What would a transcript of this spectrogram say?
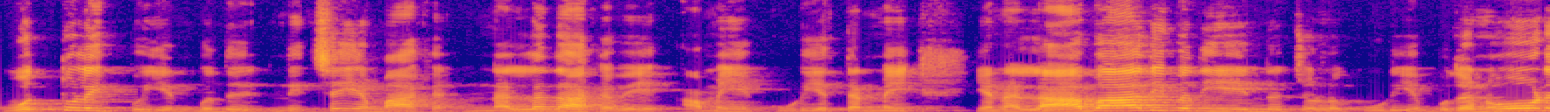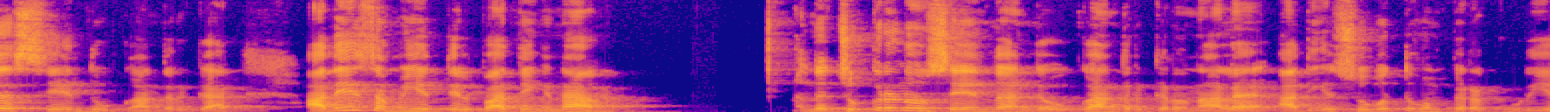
ஒத்துழைப்பு என்பது நிச்சயமாக நல்லதாகவே அமையக்கூடிய தன்மை. என லாபாதிபதி என்று சொல்லக்கூடிய புதனோடு சேர்ந்து உட்கார்ந்திருக்கார். அதே சமயத்தில் பார்த்தீங்கன்னா அந்த சுக்கரனும் சேர்ந்து அங்கே உட்கார்ந்துருக்கிறதுனால அதிக சுபத்துவம் பெறக்கூடிய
